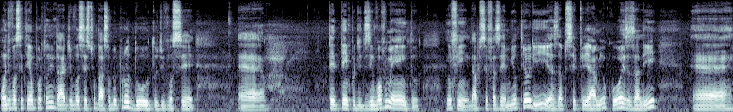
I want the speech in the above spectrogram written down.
onde você tem a oportunidade de você estudar sobre o produto, de você é, ter tempo de desenvolvimento, enfim, dá para você fazer mil teorias, dá para você criar mil coisas ali é,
